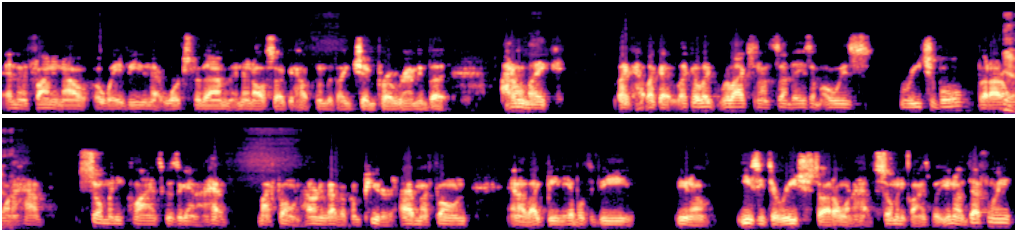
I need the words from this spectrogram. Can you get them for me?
and then finding out a way of eating that works for them, and then also I can help them with like gym programming. But I don't like like like I like I like relaxing on Sundays. I'm always reachable, but I don't Yeah. want to have so many clients because again, I have my phone. I don't even have a computer. I have my phone, and I like being able to be, you know, easy to reach. So I don't want to have so many clients. But you know, definitely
